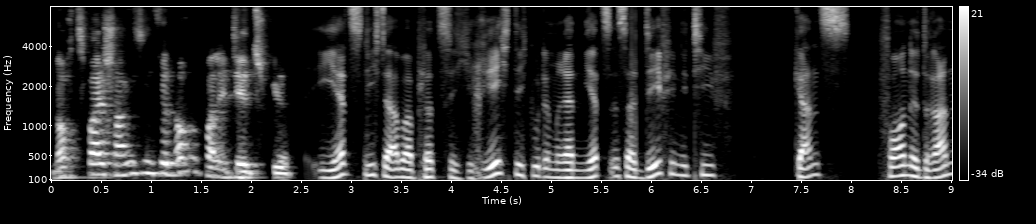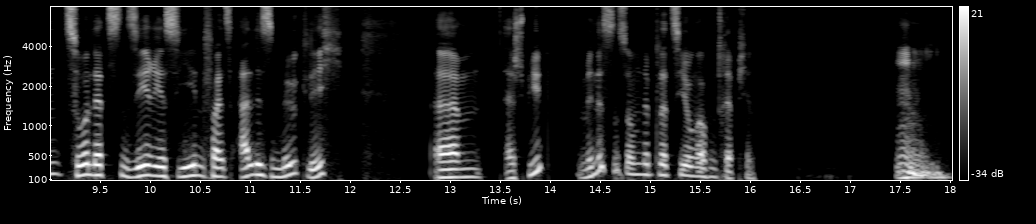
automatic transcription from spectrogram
noch zwei Chancen für noch ein Qualitätsspiel. Jetzt liegt er aber plötzlich richtig gut im Rennen. Jetzt ist er definitiv ganz vorne dran. Zur letzten Serie ist jedenfalls alles möglich. Ähm, er spielt mindestens um eine Platzierung auf dem Treppchen. Hm.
